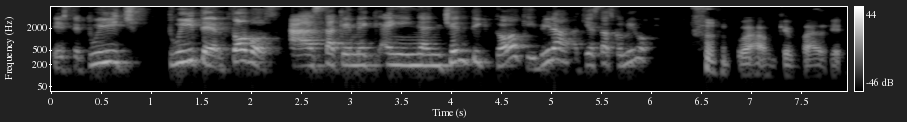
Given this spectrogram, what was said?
este, Twitch, Twitter, todos, hasta que me enganché en TikTok y mira, aquí estás conmigo. wow, qué padre.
